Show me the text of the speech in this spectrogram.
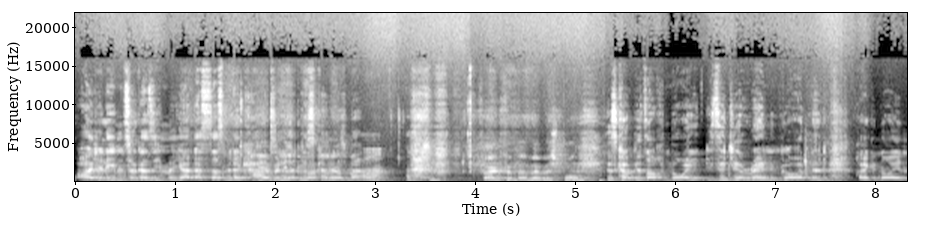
Heute leben ca. 7 Milliarden. Das ist das mit der Karte. das können wir ja. nicht machen. Frage 5 haben wir besprochen. Es kommt jetzt auch 9. Die sind ja random geordnet. Frage 9.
